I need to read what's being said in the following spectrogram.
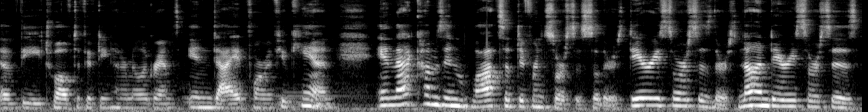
of the 12 to 1500 milligrams in diet form if you can. And that comes in lots of different sources. So there's dairy sources, there's non dairy sources,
